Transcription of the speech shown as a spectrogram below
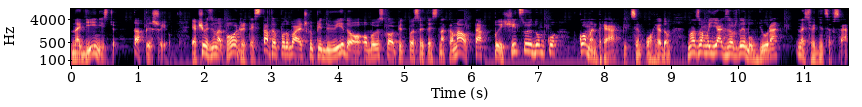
надійністю. Та тишею. Якщо зі мною погоджуєтесь, ставте вподобайку під відео, обов'язково підписуйтесь на канал та пишіть свою думку в коментарях під цим оглядом. Ну а з вами, як завжди, був Юра, і на сьогодні це все.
